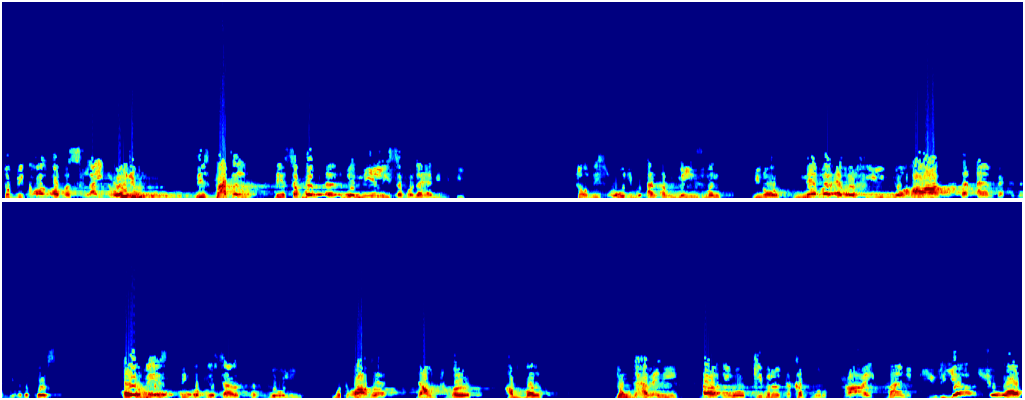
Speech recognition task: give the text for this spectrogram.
So because of a slight ujb, this battle, they suffered, uh, they nearly suffered a heavy defeat. So this ujb and amazement, you know, never ever feel in your heart that I am better than the other person. Always think of yourself as lowly, mutawazir, down to earth, humble. Don't have any, uh, you know, kibr, takabbur, pride, vanity, riya, show off,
